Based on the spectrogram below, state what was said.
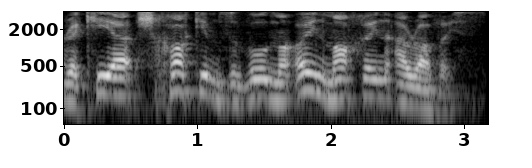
Rekia, Shchakim, Zvul Ma'oin, Machin, Aravis.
